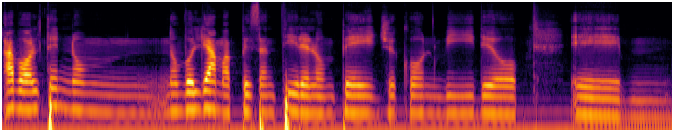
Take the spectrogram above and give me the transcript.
a volte non, non vogliamo appesantire l'home page con video e mh,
